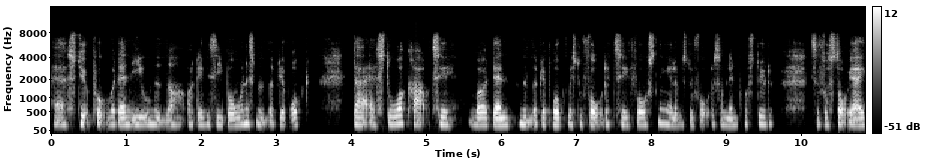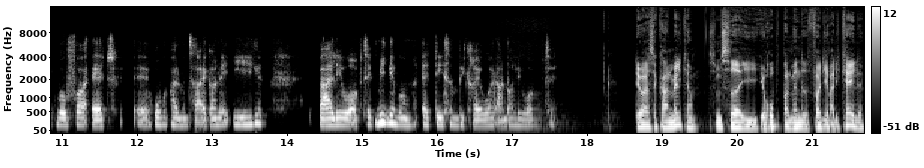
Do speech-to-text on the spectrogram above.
have styr på, hvordan EU-midler, og det vil sige borgernes midler, bliver brugt. Der er store krav til, hvordan midler bliver brugt, hvis du får det til forskning, eller hvis du får det som landbrugsstøtte. Så forstår jeg ikke, hvorfor at øh, europaparlamentarikerne ikke bare lever op til et minimum af det, som vi kræver, at andre lever op til. Det var altså Karen Melchior, som sidder i Europaparlamentet for de radikale,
